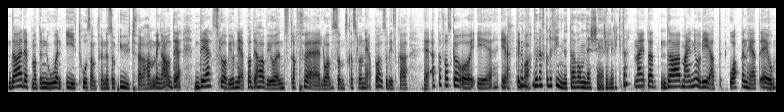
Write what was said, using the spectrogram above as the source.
Da er det på en måte noen i trossamfunnet som utfører handlinger, og det, det, slår vi jo ned på. Det har vi jo en straffelov som skal slå ned på, så vi skal etterforske og i, i rette gå. Hvordan skal du finne ut av om det skjer eller ikke? Nei, da, da mener jo vi at åpenhet er jo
